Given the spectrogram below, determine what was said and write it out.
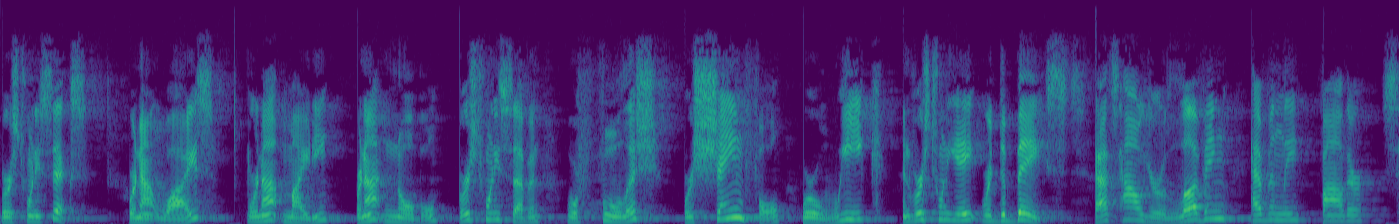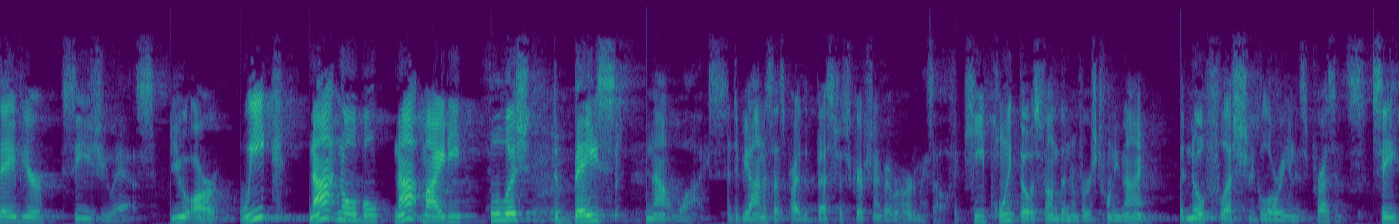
Verse 26. We're not wise. We're not mighty. We're not noble. Verse 27, we're foolish. We're shameful. We're weak. And verse 28, we're debased. That's how your loving Heavenly Father, Savior sees you as. You are weak, not noble, not mighty, foolish, debased, not wise. And to be honest, that's probably the best description I've ever heard of myself. The key point, though, is found then in verse 29 that no flesh should glory in His presence. See,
